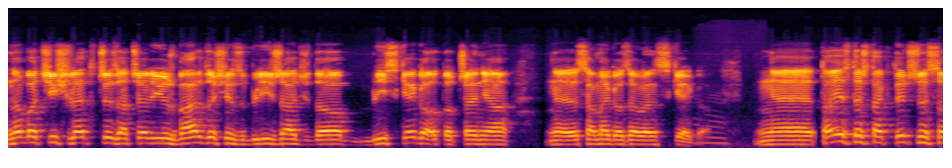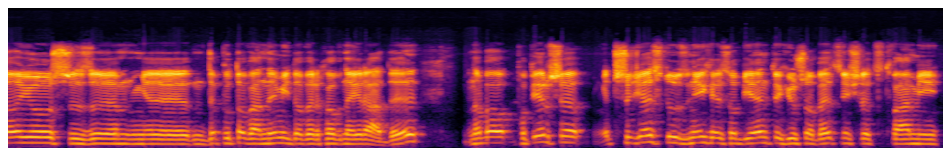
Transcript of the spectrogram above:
No bo ci śledczy zaczęli już bardzo się zbliżać do bliskiego otoczenia samego Zełenskiego. E, To jest też taktyczny sojusz z e, deputowanymi do Werchownej Rady. No bo po pierwsze, 30 z nich jest objętych już obecnie śledztwami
